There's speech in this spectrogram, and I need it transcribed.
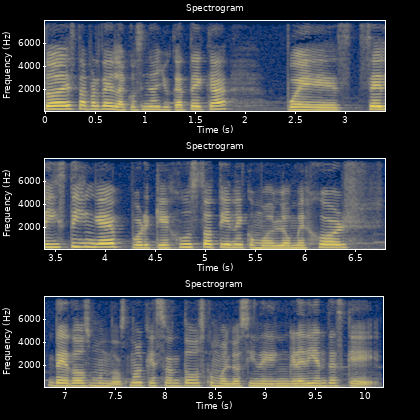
toda esta parte de la cocina yucateca pues se distingue porque justo tiene como lo mejor de dos mundos, ¿no? Que son todos como los ingredientes que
